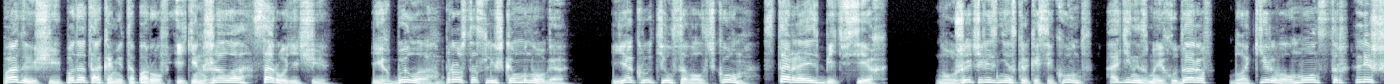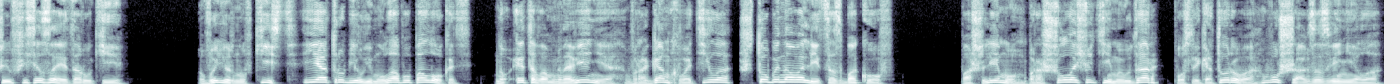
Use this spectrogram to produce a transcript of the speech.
падающие под атаками топоров и кинжала сородичи. Их было просто слишком много. Я крутился волчком, стараясь бить всех. Но уже через несколько секунд один из моих ударов блокировал монстр, лишившийся за это руки. Вывернув кисть, я отрубил ему лапу по локоть, но этого мгновения врагам хватило, чтобы навалиться с боков. По шлему прошел ощутимый удар, после которого в ушах зазвенело.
